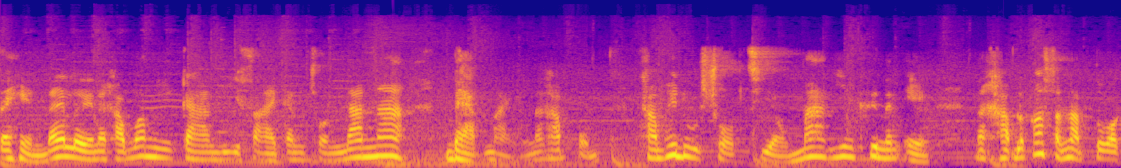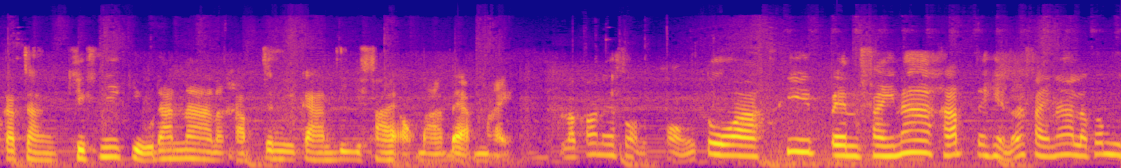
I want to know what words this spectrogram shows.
จะเห็นได้เลยนะครับว่ามีการดีไซน์กันชนด้านหน้าแบบใหม่นะครับผมทำให้ดูโฉบเฉี่ยวมากยิ่งขึ้นนั่นเองนะครับ แล้วก็สำหรับตัวกระจัง k i x n y กิวด้านหน้านะครับ จะมีการดีไซน์ออกมาแบบใหม่ แล้วก็ในส่วนของตัวที่เป็นไฟหน้าครับ จะเห็นว่าไฟหน้าแล้วก็มี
